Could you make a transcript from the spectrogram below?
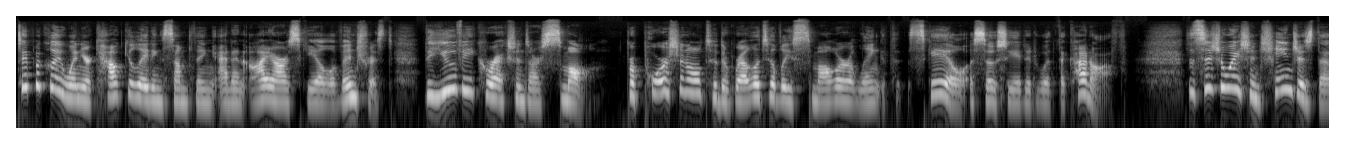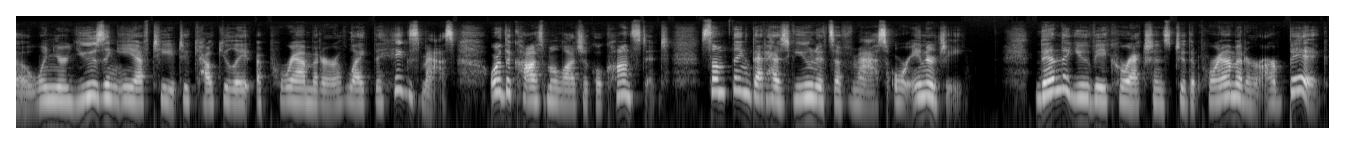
Typically, when you're calculating something at an IR scale of interest, the UV corrections are small proportional to the relatively smaller length scale associated with the cutoff. The situation changes, though, when you're using EFT to calculate a parameter like the Higgs mass or the cosmological constant, something that has units of mass or energy. Then the UV corrections to the parameter are big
